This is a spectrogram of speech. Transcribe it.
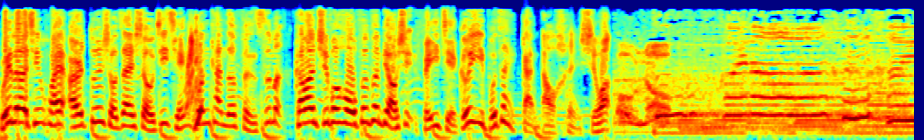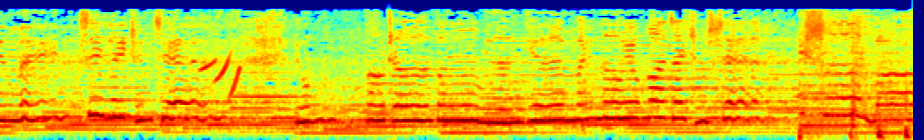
为了情怀而蹲守在手机前观看的粉丝们，看完直播后纷纷表示，菲姐歌艺不在，感到很失望。抱着冬眠也没能羽化再出现。为什么？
